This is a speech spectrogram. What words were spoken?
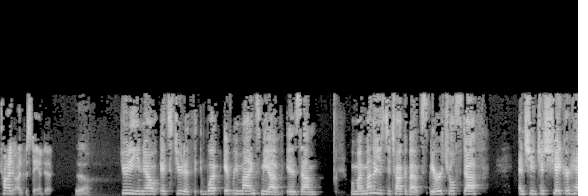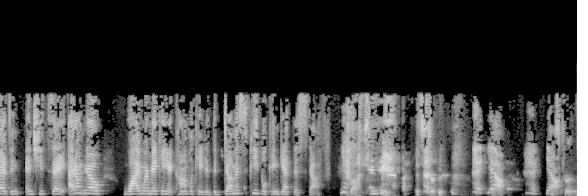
try to understand it. Yeah. Judy, you know, it's Judith. What it reminds me of is, um, when my mother used to talk about spiritual stuff and she'd just shake her head and, and she'd say, I don't know why we're making it complicated. The dumbest people can get this stuff. Yeah. Right. And It's true. Yeah. Yeah. It's true.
